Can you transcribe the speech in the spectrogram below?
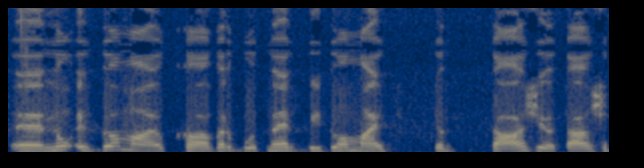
e, nu, es domāju, ka varbūt mērs bija domājis, ka tā ažiotāža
